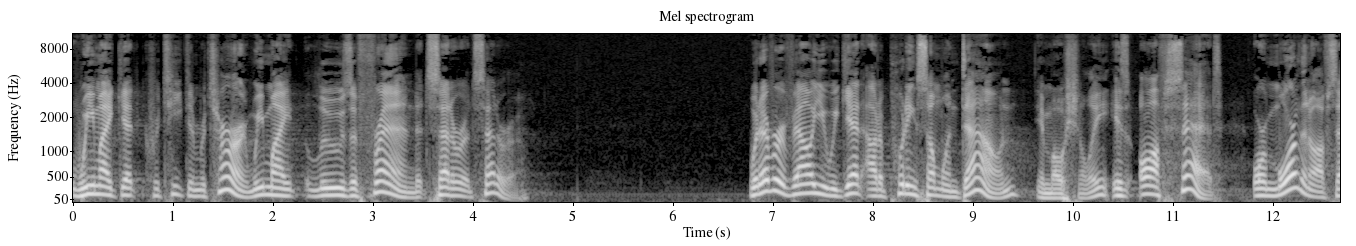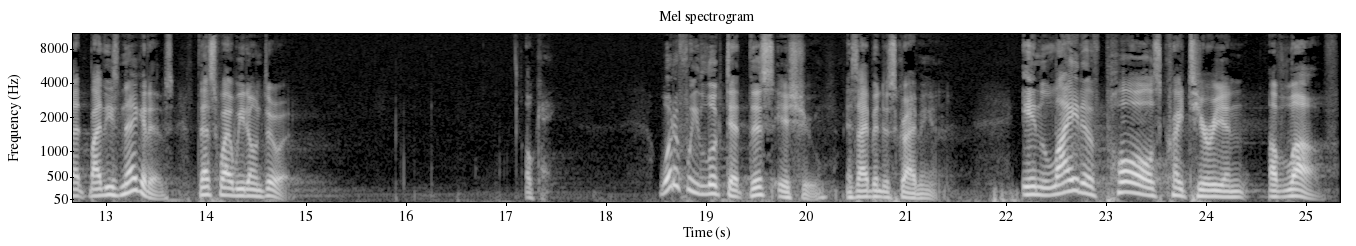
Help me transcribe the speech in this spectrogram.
We might get critiqued in return. We might lose a friend, etc., etc. Whatever value we get out of putting someone down emotionally is offset or more than offset by these negatives. That's why we don't do it. Okay. What if we looked at this issue as I've been describing it in light of Paul's criterion of love?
